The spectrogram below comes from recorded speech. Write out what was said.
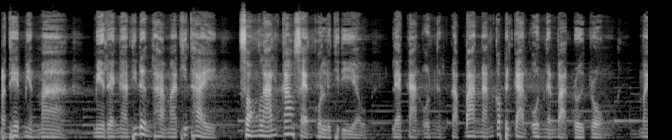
ประเทศเมียนมา มีแรงงานที่เดินทางมาที่ไทย2ล้าน9แสนคนเลยทีเดียว และการโอนเงินกลับบ้านนั้นก็เป็นการโอนเงินบาทโดยตรง ไม่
